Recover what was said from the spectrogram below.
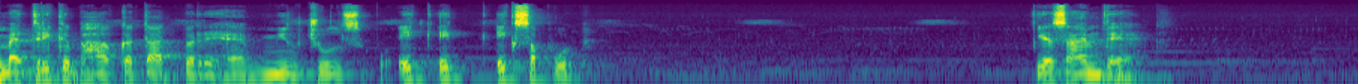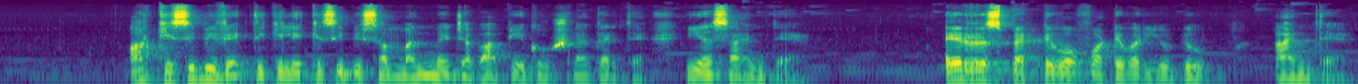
मैत्री के भाव का तात्पर्य है म्यूचुअल सपोर्ट एक एक एक support yes I am there और किसी भी व्यक्ति के लिए, किसी भी संबंध में जब आप ये घोषणा करते हैं yes I am there irrespective of whatever you do I am there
